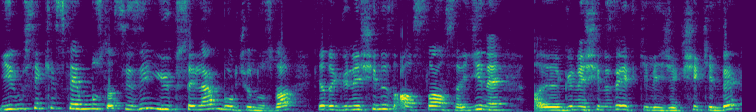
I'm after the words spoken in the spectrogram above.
28 Temmuz'da sizin yükselen burcunuzda ya da güneşiniz aslansa yine e, güneşinizi etkileyecek şekilde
